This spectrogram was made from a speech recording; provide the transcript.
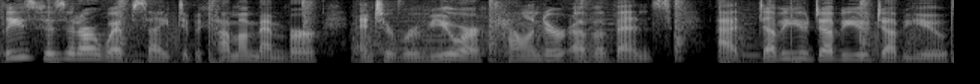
Please visit our website to become a member and to review our calendar of events at www.oiaa.com.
